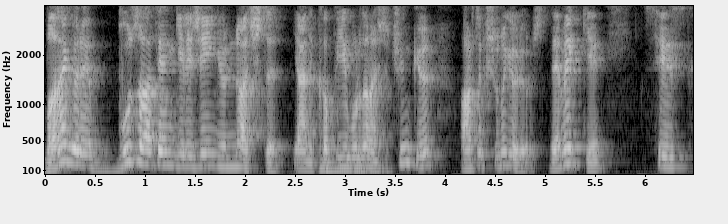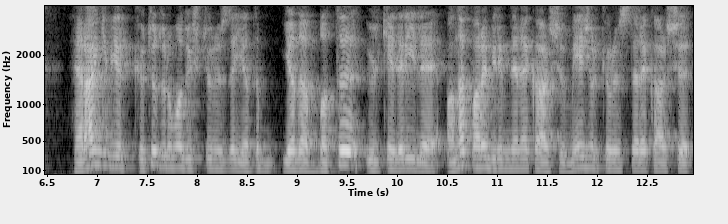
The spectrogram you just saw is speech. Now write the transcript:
Bana göre bu zaten geleceğin yönünü açtı. Yani kapıyı Hı hı. buradan açtı. Çünkü artık şunu görüyoruz. Demek ki siz herhangi bir kötü duruma düştüğünüzde ya da, ya da batı ülkeleriyle ana para birimlerine karşı, major currency'lere karşı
